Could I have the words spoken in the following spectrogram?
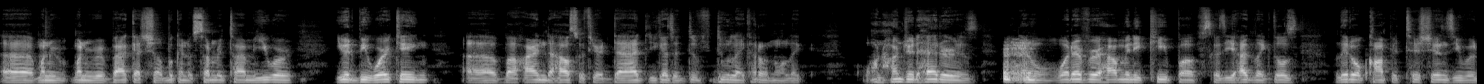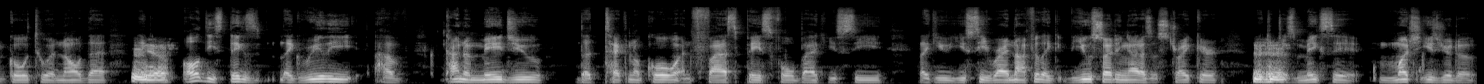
uh, when we when we were back at Sherbrooke in the summertime, you were you would be working uh, behind the house with your dad. You guys would do, do like I don't know, like 100 headers and whatever, how many keep ups, because you had like those little competitions you would go to and all that. Like, yeah. All these things like really have kind of made you the technical and fast paced fullback you see like you you see right now. I feel like you starting out as a striker mm-hmm. it just makes it much easier to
